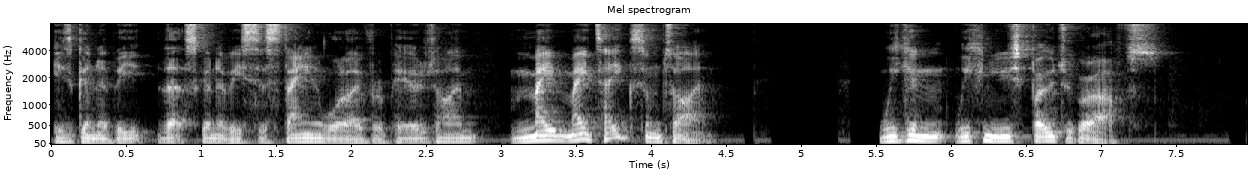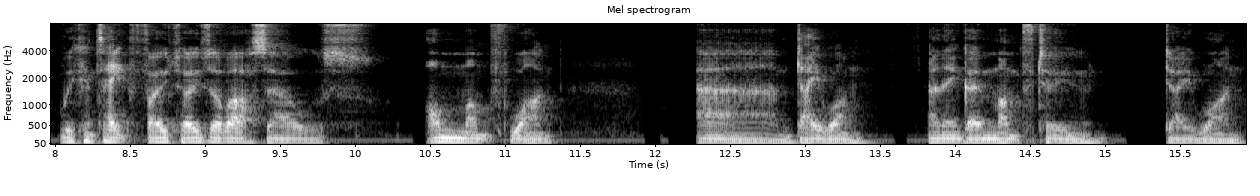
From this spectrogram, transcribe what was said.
is going to be that's going to be sustainable over a period of time may may take some time we can we can use photographs. We can take photos of ourselves on month one um, day one and then go month two day one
